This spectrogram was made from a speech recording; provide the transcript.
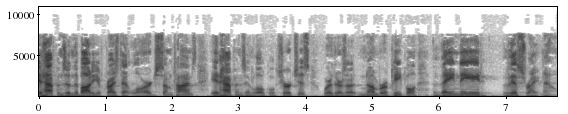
It happens in the body of Christ at large sometimes. It happens in local churches where there's a number of people. They need this right now.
